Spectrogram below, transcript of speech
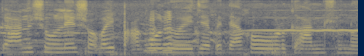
গান শুনলে সবাই পাগল হয়ে যাবে। দেখো ওর গান শোনো।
